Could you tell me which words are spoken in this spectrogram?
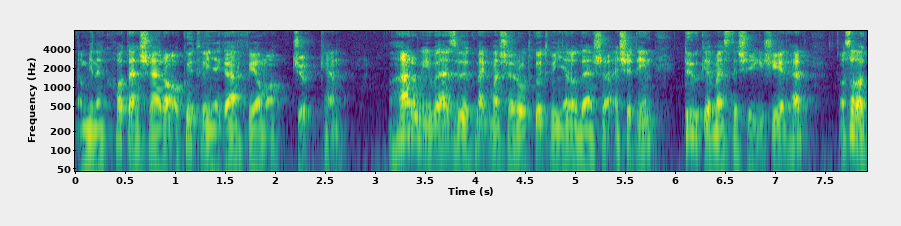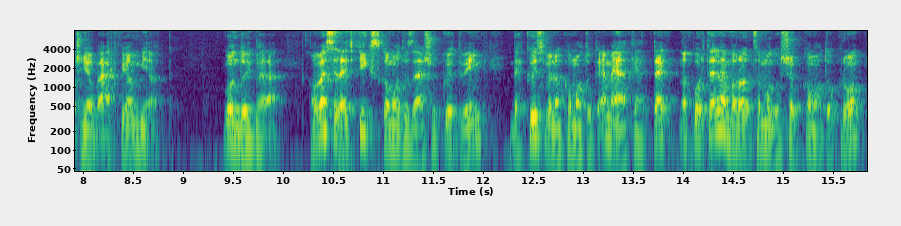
aminek hatására a kötvények árfolyama csökken. A három évvel ezelőtt megvásárolt kötvény eladása esetén veszteség is érhet az alacsonyabb árfolyam miatt. Gondolj bele, ha veszel egy fix kamatozású kötvényt, de közben a kamatok emelkedtek, akkor te lemaradsz a magasabb kamatokról,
